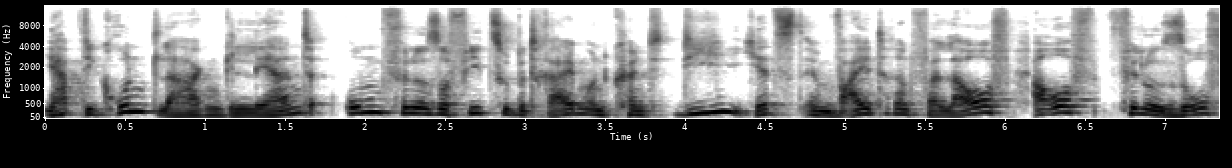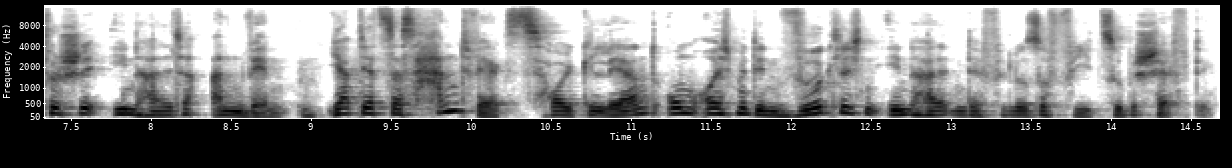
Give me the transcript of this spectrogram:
Ihr habt die Grundlagen gelernt, um Philosophie zu betreiben und könnt die jetzt im weiteren Verlauf auf philosophische Inhalte anwenden. Ihr habt jetzt das Handwerkszeug gelernt, um euch mit den wirklichen Inhalten der Philosophie zu beschäftigen beschäftigen.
